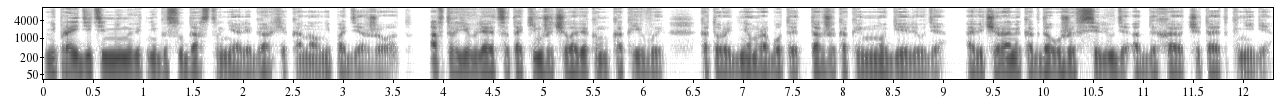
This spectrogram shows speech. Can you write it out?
Не пройдите мимо ведь ни государство ни олигархи канал не поддерживают. Автор является таким же человеком как и вы, который днем работает так же как и многие люди, а вечерами когда уже все люди отдыхают читает книги.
